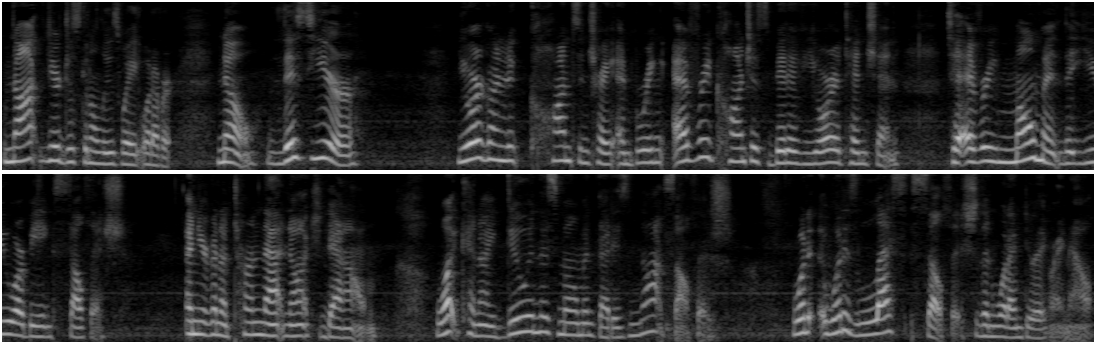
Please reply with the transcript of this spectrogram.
Not you're just going to lose weight whatever. No, this year you are going to concentrate and bring every conscious bit of your attention to every moment that you are being selfish. And you're going to turn that notch down. What can I do in this moment that is not selfish? What what is less selfish than what I'm doing right now?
